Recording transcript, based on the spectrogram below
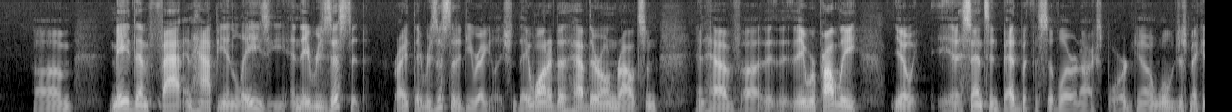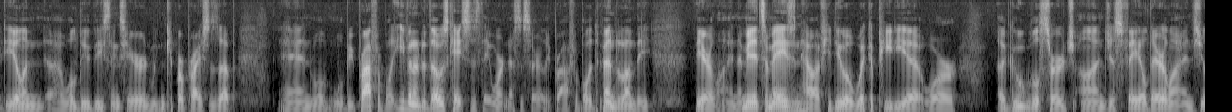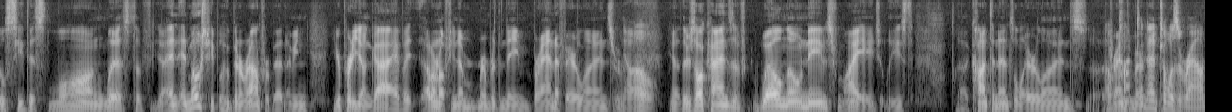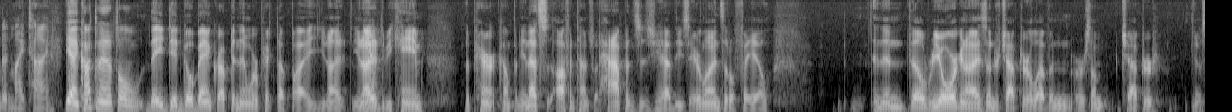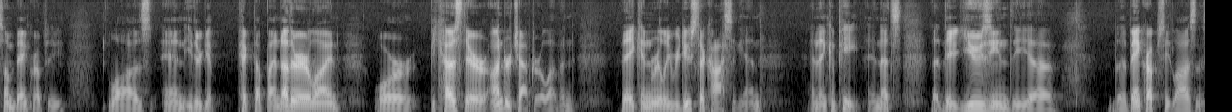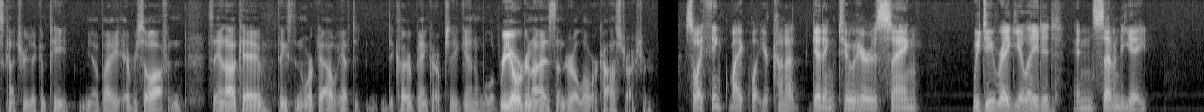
um, made them fat and happy and lazy, and they resisted. Right? They resisted a deregulation. They wanted to have their own routes and and have. Uh, they, were probably, you know, in a sense, in bed with the Civil Aeronautics Board. You know, we'll just make a deal and uh, we'll do these things here, and we can keep our prices up, and we'll we'll be profitable. Even under those cases, they weren't necessarily profitable. It depended on the the airline. I mean, it's amazing how if you do a Wikipedia or a Google search on just failed airlines, you'll see this long list of, and, and most people who've been around for a bit. I mean, you're a pretty young guy, but I don't know if you remember the name Braniff Airlines or, No. you know, there's all kinds of well known names from my age at least. Uh, Continental Airlines, uh, Oh. Continental was around in my time. Yeah, and Continental, they did go bankrupt and then were picked up by United. United Yeah. became the parent company. And that's oftentimes what happens is you have these airlines that'll fail and then they'll reorganize under chapter 11 or some chapter, you know, some bankruptcy laws and either get picked up by another airline or because they're under chapter 11, they can really reduce their costs again and then compete. And that's that they're using the uh, the bankruptcy laws in this country to compete. You know, by every so often saying, okay, things didn't work out, we have to declare bankruptcy again, and we'll reorganize under a lower cost structure. So I think, Mike, what you're kind of getting to here is saying we deregulated in 78.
